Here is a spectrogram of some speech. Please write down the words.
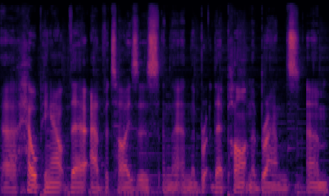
uh, helping out their advertisers and their, and the, their partner brands. Um,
